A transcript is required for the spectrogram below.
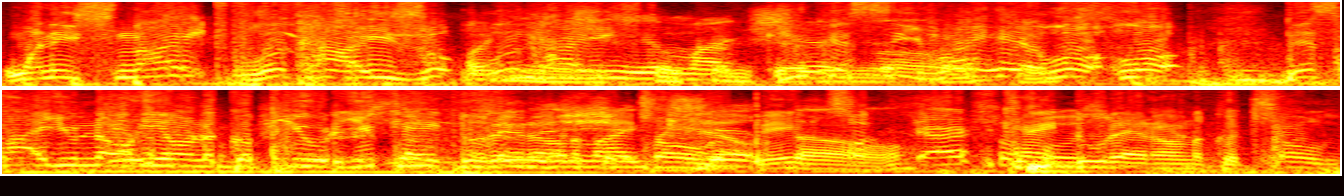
when he sniped, look how he's look Like, how he's he's. You can see right here. Look, look. This how you know he on the computer. You can't do that on the controller, bitch. You can't do that on the controller.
